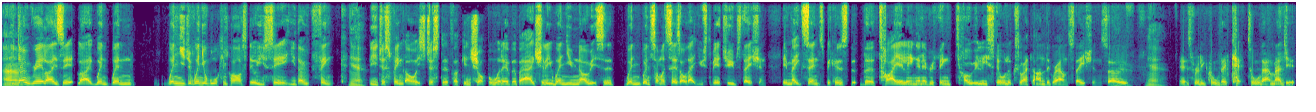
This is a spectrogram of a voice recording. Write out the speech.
Um, you don't realize it like when when when you when you're walking past it or you see it, you don't think. Yeah. You just think, oh, it's just a fucking shop or whatever. But actually, when you know it's a when when someone says, oh, that used to be a tube station, it makes sense because the, the tiling and everything totally still looks like an underground station. So Yeah. it's really cool. They've kept all that magic.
